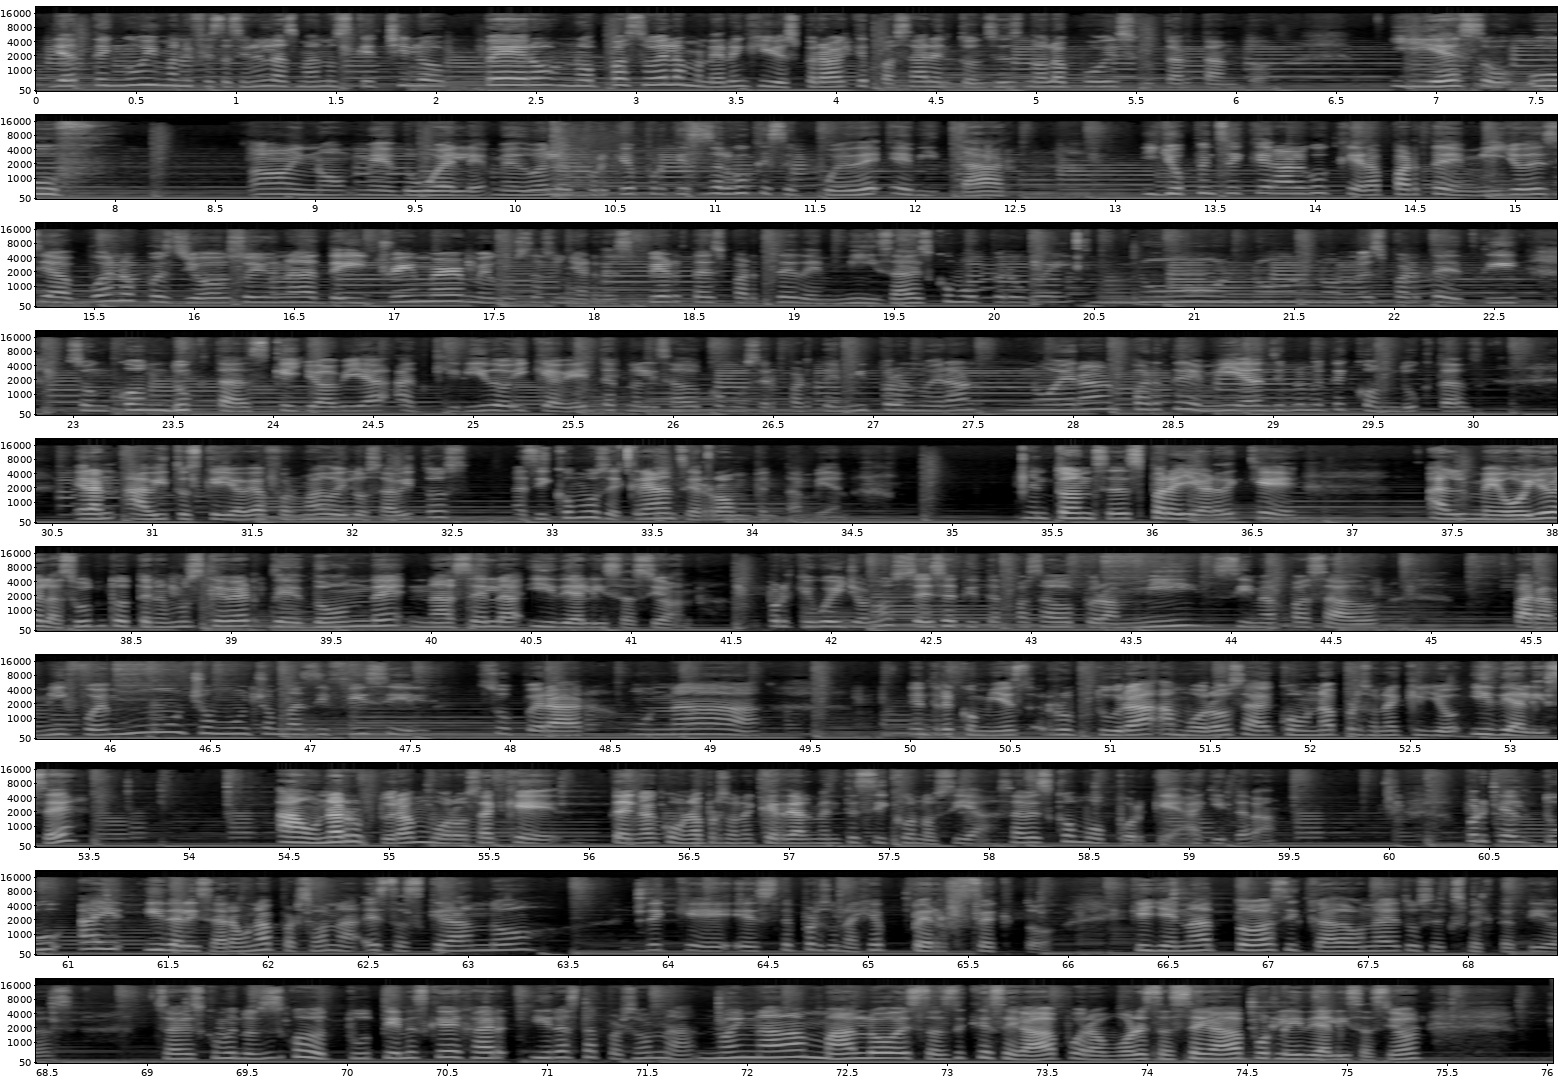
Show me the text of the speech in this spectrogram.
ya tengo mi manifestación en las manos, qué chilo, pero no pasó de la manera en que yo esperaba que pasara, entonces no la puedo disfrutar tanto. Y eso, uff, ay no, me duele, me duele. ¿Por qué? Porque eso es algo que se puede evitar. Y yo pensé que era algo que era parte de mí. Yo decía, bueno, pues yo soy una daydreamer, me gusta soñar despierta, es parte de mí, ¿sabes? Como, pero güey, no, no, no, no es parte de ti. Son conductas que yo había adquirido y que había internalizado como ser parte de mí, pero no eran, no eran parte de mí, eran simplemente conductas. Eran hábitos que yo había formado y los hábitos, así como se crean, se rompen también. Entonces, para llegar de que al meollo del asunto, tenemos que ver de dónde nace la idealización. Porque, güey, yo no sé si a ti te ha pasado, pero a mí sí me ha pasado. Para mí fue mucho, mucho más difícil superar una, entre comillas, ruptura amorosa con una persona que yo idealicé a una ruptura amorosa que tenga con una persona que realmente sí conocía. ¿Sabes cómo? Porque aquí te va. Porque al tú idealizar a una persona, estás creando de que este personaje perfecto, que llena todas y cada una de tus expectativas. ¿Sabes? Como entonces cuando tú tienes que dejar ir a esta persona, no hay nada malo, estás de que cegada por amor, estás cegada por la idealización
